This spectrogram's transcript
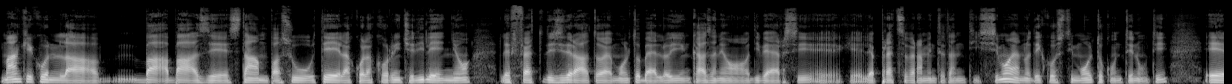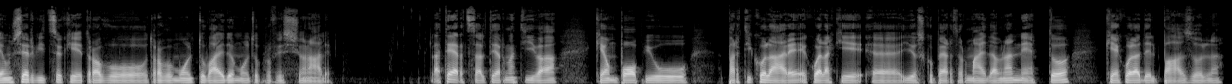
ma anche con la ba- base stampa su tela con la cornice di legno, l'effetto desiderato è molto bello, io in casa ne ho diversi e che li apprezzo veramente tantissimo e hanno dei costi molto contenuti è un servizio che trovo, trovo molto valido e molto professionale. La terza alternativa, che è un po' più particolare, è quella che eh, io ho scoperto ormai da un annetto, che è quella del puzzle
